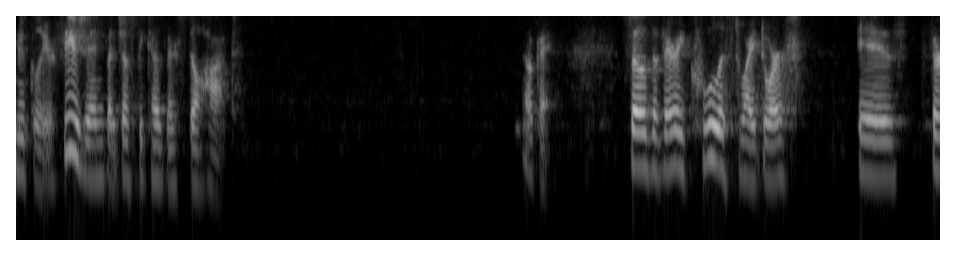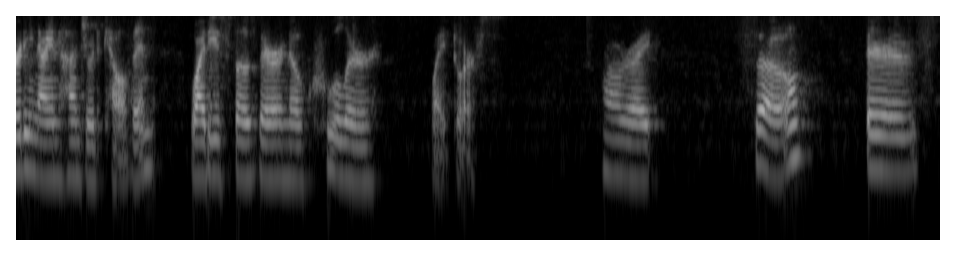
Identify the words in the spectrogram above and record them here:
nuclear fusion, but just because they're still hot. Okay, so the very coolest white dwarf is 3900 Kelvin. Why do you suppose there are no cooler white dwarfs? All right, so there's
